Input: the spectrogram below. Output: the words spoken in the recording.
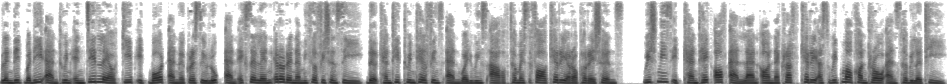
blended body and twin engine layout give it both an aggressive look and excellent aerodynamic efficiency. The canted twin tail fins and wide wings are optimized for carrier operations, which means it can take off and land on aircraft carriers with more control and stability.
